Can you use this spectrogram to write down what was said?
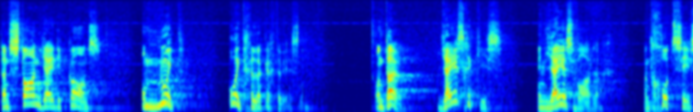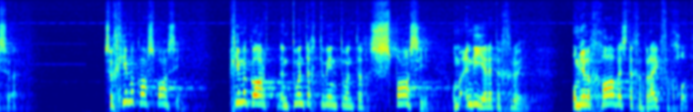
dan staan jy die kans om nooit ooit gelukkig te wees nie. Onthou, jy is gekies en jy is waardig want God sê so. So gee mekaar spasie. Gee mekaar in 2022 spasie om in die Here te groei, om julle gawes te gebruik vir God.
